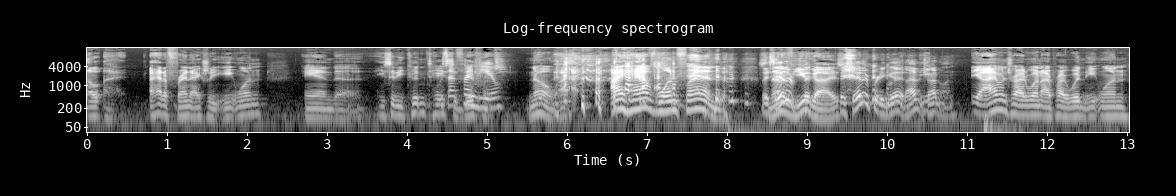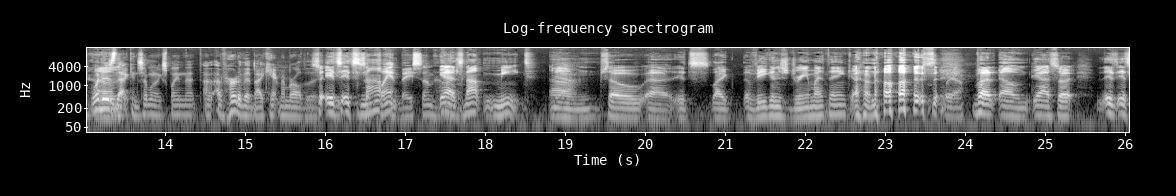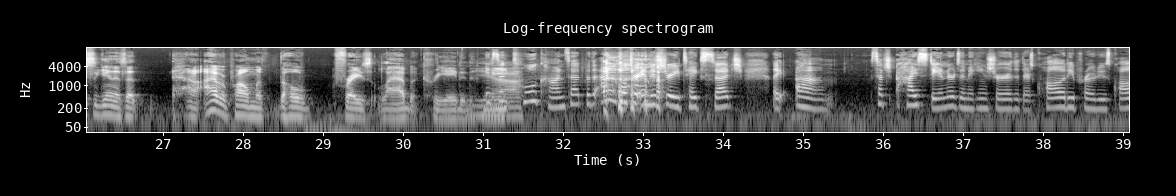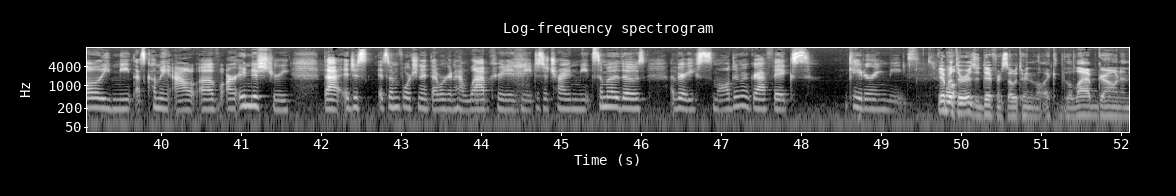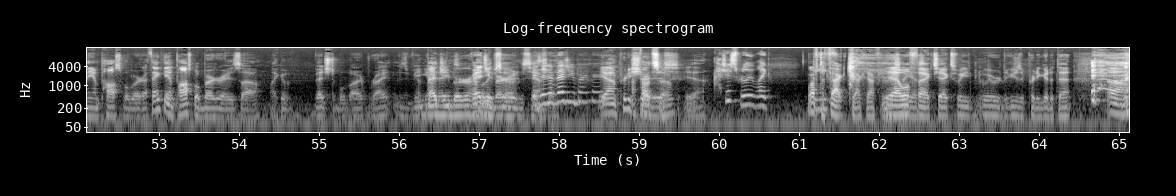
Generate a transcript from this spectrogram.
I I had a friend actually eat one, and uh, he said he couldn't taste that the friend difference. you? No, I, I I have one friend. They None say of they're- you guys. They say they're pretty good. I haven't tried one. yeah, I haven't tried one. I probably wouldn't eat one. What is Um, that? Can someone explain that? I- I've heard of it, but I can't remember all the. So it's it's, It's not plant based somehow. Yeah, it's not meat. Yeah. Um, so uh, it's like a vegan's dream, I think. I don't know. yeah. But um, yeah, so it, it's again, it's that I, know, I have a problem with the whole phrase "lab created." It's a cool concept, but the agriculture industry takes such like um such high standards in making sure that there's quality produce, quality meat that's coming out of our industry that it just it's unfortunate that we're going to have lab created meat just to try and meet some of those uh, very small demographics catering needs. Yeah, Well- but there is a difference though between the, like the lab grown and the Impossible Burger. I think the Impossible Burger is uh, like a vegetable burger, right? It's vegan. A veggie burger, I Veggie believe burger. so. Is it a veggie burger? Yeah, I'm pretty I sure thought it so. is. Yeah. I just really like we'll have to fact check after this. Yeah, we'll fact check. We we were usually pretty good at that. Um,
